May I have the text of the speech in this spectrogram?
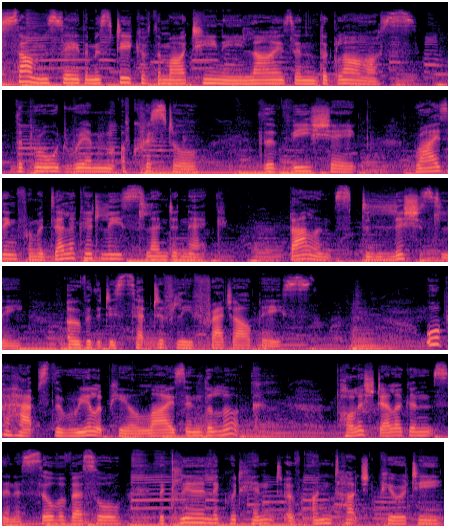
Some say the mystique of the martini lies in the glass, the broad rim of crystal, the V shape rising from a delicately slender neck, balanced deliciously over the deceptively fragile base. Or perhaps the real appeal lies in the look. Polished elegance in a silver vessel, the clear liquid hint of untouched purity,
